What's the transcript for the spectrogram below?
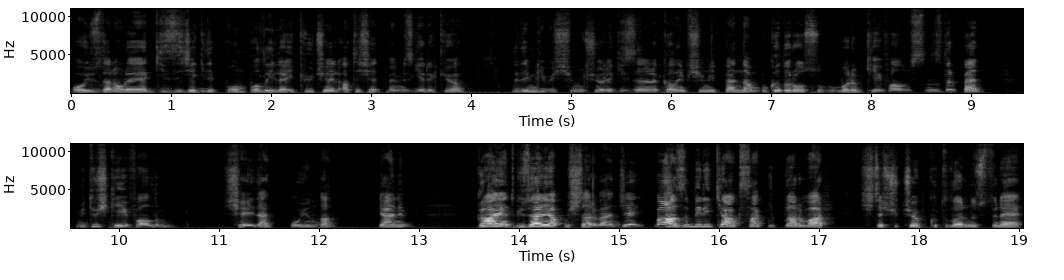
O yüzden oraya gizlice gidip pompalıyla 2-3 el ateş etmemiz gerekiyor. Dediğim gibi şimdi şöyle gizlenerek kalayım. Şimdilik benden bu kadar olsun. Umarım keyif almışsınızdır. Ben müthiş keyif aldım şeyden, oyundan. Yani gayet güzel yapmışlar bence. Bazı bir iki aksaklıklar var. İşte şu çöp kutuların üstüne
